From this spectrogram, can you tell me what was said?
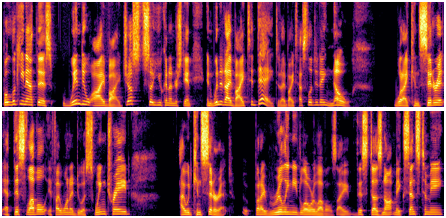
But looking at this, when do I buy? Just so you can understand. And when did I buy today? Did I buy Tesla today? No. Would I consider it at this level if I want to do a swing trade? I would consider it, but I really need lower levels. I this does not make sense to me.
